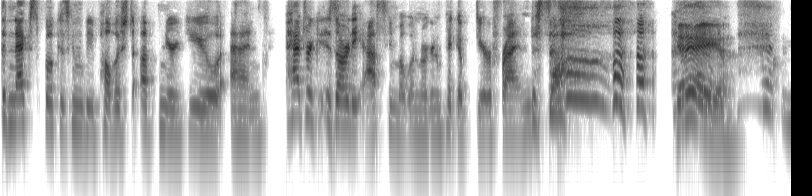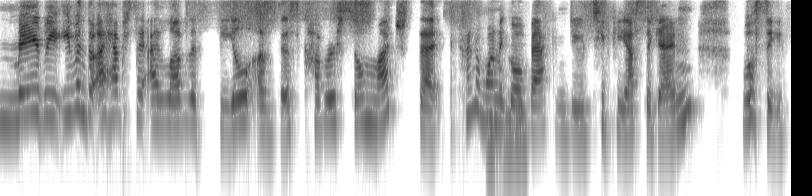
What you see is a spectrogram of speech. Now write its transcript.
the next book is going to be published up near you. And Patrick is already asking about when we're going to pick up Dear Friend. So, yay. maybe, even though I have to say, I love the feel of this cover so much that I kind of want to mm-hmm. go back and do TPS again. We'll see.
